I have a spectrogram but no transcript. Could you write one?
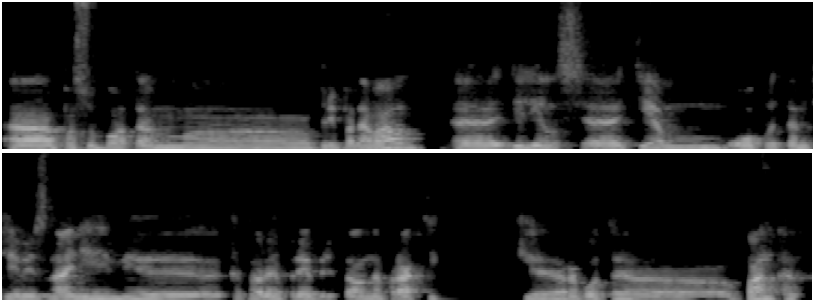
а, по субботам а, преподавал, э, делился тем опытом, теми знаниями, которые приобретал на практике, работая в банках.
